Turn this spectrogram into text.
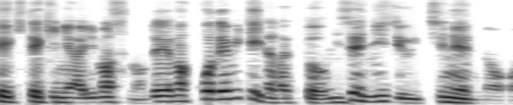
定期的にありますので、まあ、ここで見ていただくと、2021年の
